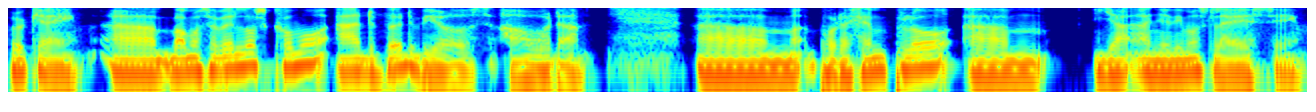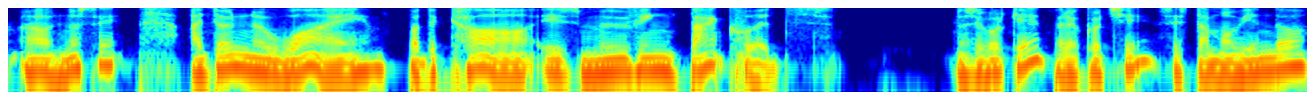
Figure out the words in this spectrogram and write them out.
Ok, ah, vamos a verlos como adverbios ahora. por ejemplo, ya añadimos la S. Oh, no sé. I don't know why, but the car is moving backwards. No sé por qué, pero el coche se está moviendo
